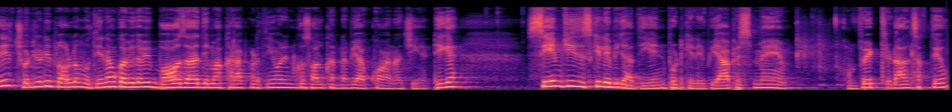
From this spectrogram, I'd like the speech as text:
तो ये छोटी छोटी प्रॉब्लम होती है ना, वो कभी कभी बहुत ज़्यादा दिमाग ख़राब करती हैं और इनको सॉल्व करना भी आपको आना चाहिए, ठीक है? सेम चीज़ इसके लिए भी जाती है इनपुट के लिए भी। आप इसमें विथ डाल सकते हो।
